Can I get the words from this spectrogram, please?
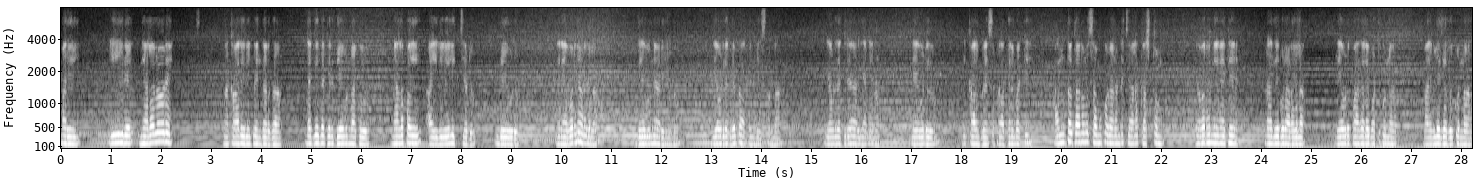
మరి ఈ నెలలోనే నా కాలు ఇరిగిపోయిన తర్వాత దగ్గర దగ్గర దేవుడు నాకు నెలపై ఐదు వేలు ఇచ్చాడు దేవుడు. నేను ఎవరిని అడగల? దేవుడిని అడిగాను. దేవుడి దగ్గరే ప్రార్థన చేసుకున్నా. దేవుడి దగ్గరే అడిగాను నేను దేవుడు ఈ కాన్ఫరెన్స్ ప్రార్థన బట్టి అంత ధనం సమకూరాలంటే చాలా కష్టం. ఎవరిని నేనైతే ప్రాధేయపడి అడగల? దేవుడి పాదాలే పట్టుకున్నా బైబిలే చదువుకున్నా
